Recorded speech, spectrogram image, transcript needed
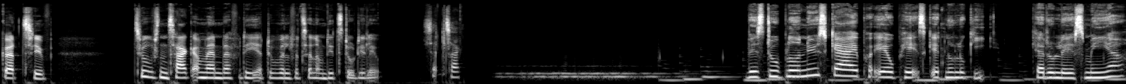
Godt tip. Tusind tak, Amanda, fordi at du vil fortælle om dit studieliv. Selv tak. Hvis du er blevet nysgerrig på europæisk etnologi, kan du læse mere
